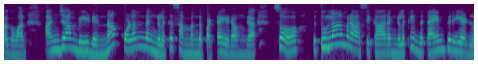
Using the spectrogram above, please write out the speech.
பகவான். அஞ்சாம் வீடுன்னா குழந்தைங்களுக்கு சம்பந்தப்பட்ட இடங்க. சோ துலாம் ராசிக்காரங்களுக்கு இந்த டைம் பீரியட்ல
